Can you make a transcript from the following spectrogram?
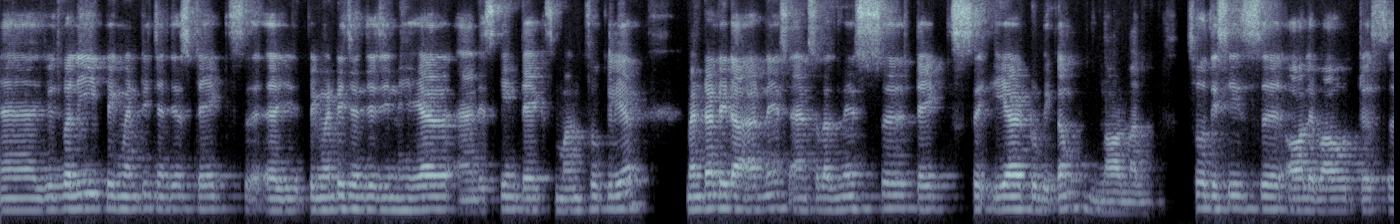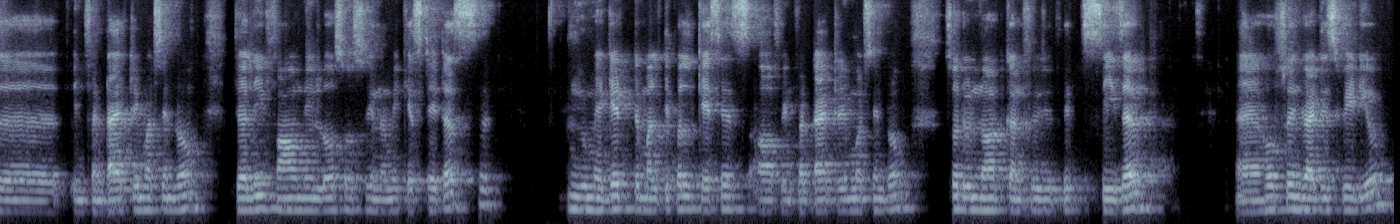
Uh, usually pigmentary changes takes uh, pigmentary changes in hair and skin takes months to clear Mental tiredness and sluggishness uh, takes year to become normal. So this is uh, all about uh, infantile tremor syndrome, usually found in low socioeconomic status. You may get multiple cases of infantile tremor syndrome, so do not confuse it with seizure. Uh, hope you enjoyed this video.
